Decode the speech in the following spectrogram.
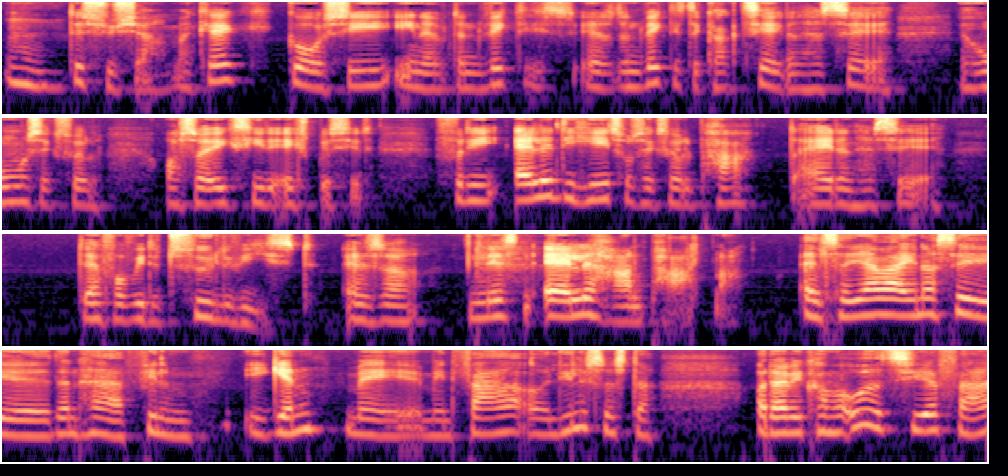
Mm. Det synes jeg. Man kan ikke gå og sige, at en af den vigtigste, eller den vigtigste karakter i den her serie er homoseksuel, og så ikke sige det eksplicit. Fordi alle de heteroseksuelle par, der er i den her serie, der får vi det tydeligt vist. Altså, næsten alle har en partner. Altså, jeg var inde og se øh, den her film igen med min far og lillesøster. Og da vi kommer ud, siger far,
